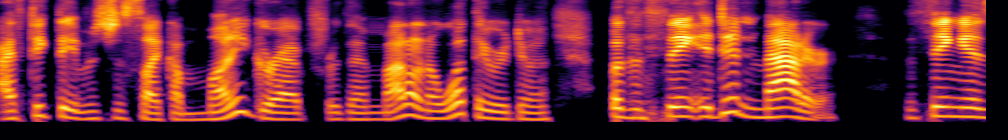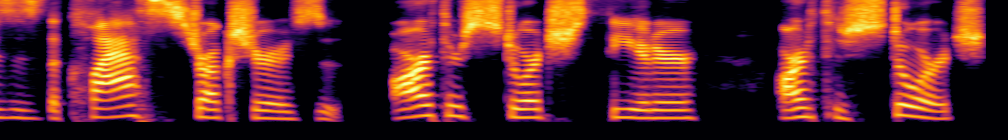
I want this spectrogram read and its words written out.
I think it was just like a money grab for them. I don't know what they were doing. But the mm-hmm. thing, it didn't matter. The thing is, is the class structure is Arthur Storch Theater Arthur Storch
